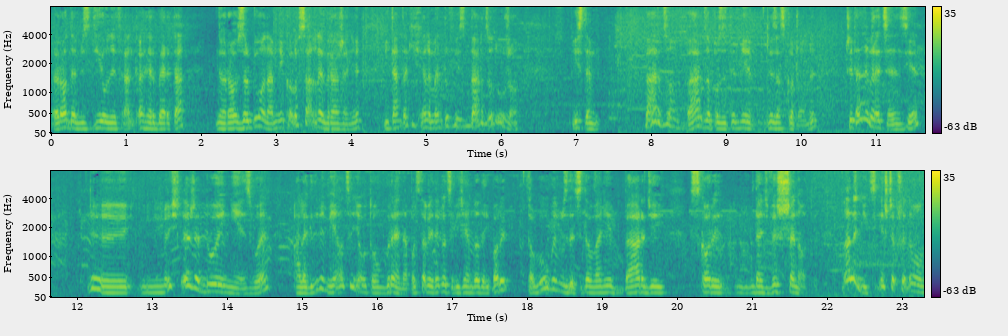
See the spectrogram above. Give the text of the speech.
rodem z Diony Franka Herberta no, ro- zrobiło na mnie kolosalne wrażenie i tam takich elementów jest bardzo dużo. Jestem bardzo, bardzo pozytywnie zaskoczony. Czytałem recenzje. Yy, myślę, że były niezłe, ale gdybym ja oceniał tą grę na podstawie tego, co widziałem do tej pory, to byłbym zdecydowanie bardziej skory dać wyższe noty. No ale nic, jeszcze przede mną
